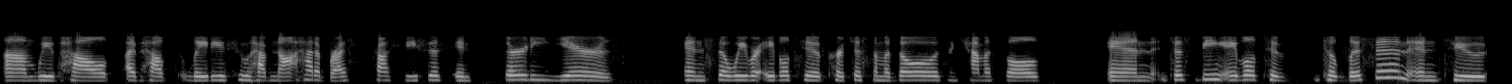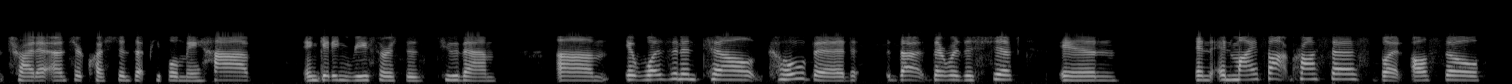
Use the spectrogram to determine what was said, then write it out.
Um, we've helped. I've helped ladies who have not had a breast prosthesis in 30 years and so we were able to purchase some of those and chemicals and just being able to to listen and to try to answer questions that people may have and getting resources to them. Um, it wasn't until COVID that there was a shift in in in my thought process, but also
